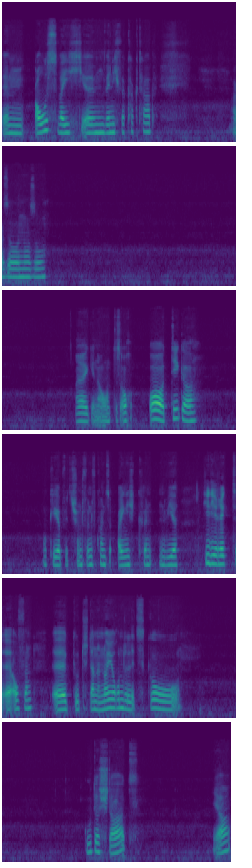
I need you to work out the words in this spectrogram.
ähm, aus, weil ich, ähm, wenn ich verkackt habe. Also nur so. Äh, genau, und das auch. Oh, Digga. Okay, ich habe jetzt schon fünf Coins. Eigentlich könnten wir hier direkt äh, aufhören. Äh, gut, dann eine neue Runde. Let's go. Guter Start. Ja,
